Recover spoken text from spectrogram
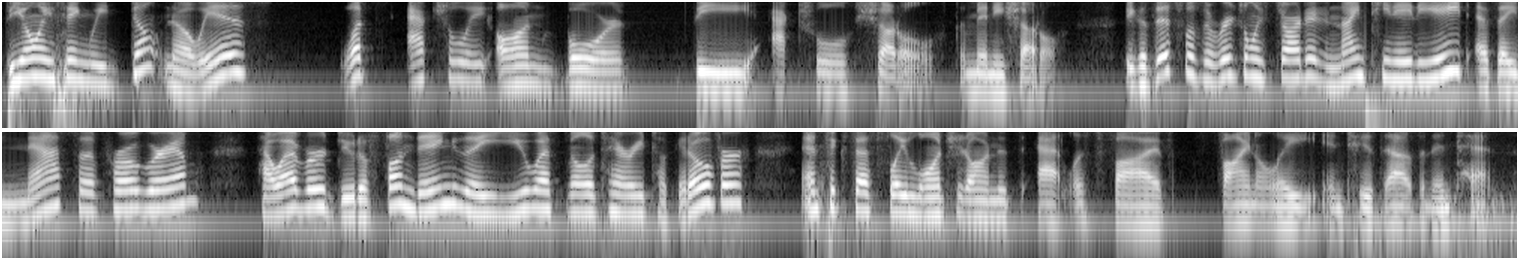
The only thing we don't know is what's actually on board the actual shuttle, the mini shuttle. Because this was originally started in 1988 as a NASA program. However, due to funding, the U.S. military took it over and successfully launched it on its Atlas V finally in 2010.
